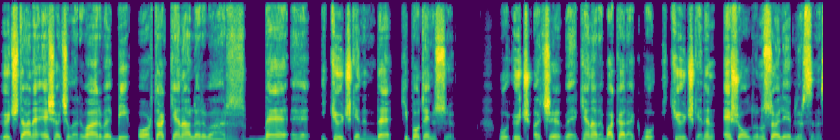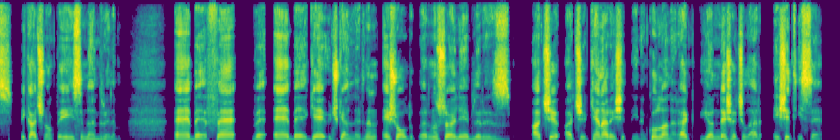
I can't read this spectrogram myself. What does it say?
Üç tane eş açıları var ve bir ortak kenarları var. BE iki üçgenin de hipotenüsü. Bu üç açı ve kenara bakarak bu iki üçgenin eş olduğunu söyleyebilirsiniz. Birkaç noktayı isimlendirelim. EBF ve EBG üçgenlerinin eş olduklarını söyleyebiliriz. Açı açı kenar eşitliğini kullanarak yöndeş açılar eşit ise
